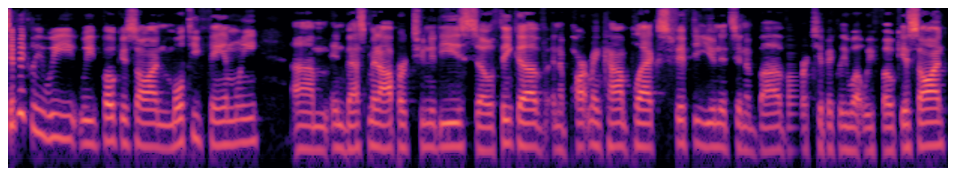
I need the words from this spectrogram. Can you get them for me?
typically, we we focus on multifamily um, investment opportunities. So think of an apartment complex, 50 units and above are typically what we focus on.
